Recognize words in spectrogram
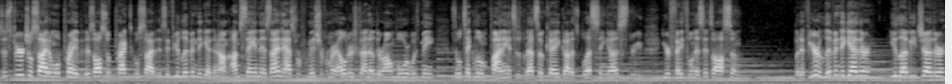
There's a spiritual side, and we'll pray, but there's also a practical side of this. If you're living together, and I'm, I'm saying this, I didn't ask for permission from our elders because I know they're on board with me. It'll take a little finances, but that's okay. God is blessing us through your faithfulness. It's awesome. But if you're living together, you love each other,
